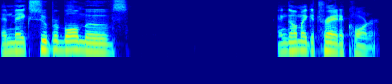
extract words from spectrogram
and make Super Bowl moves and go make a trade at corner.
